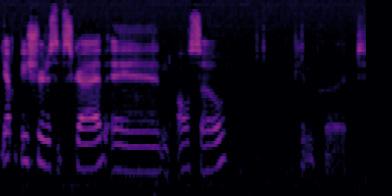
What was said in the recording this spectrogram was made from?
yep, be sure to subscribe and also you can put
